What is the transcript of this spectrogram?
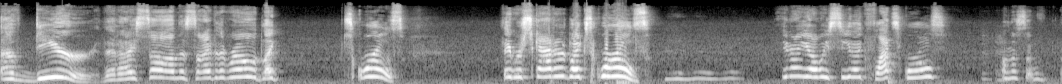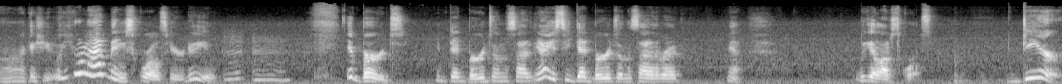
of deer that I saw on the side of the road, like squirrels, they were scattered like squirrels. You know, you always see like flat squirrels on the side. Oh, I guess you you don't have many squirrels here, do you? You have birds. You have dead birds on the side. Of, you know, you see dead birds on the side of the road. Yeah, we get a lot of squirrels. Deer.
